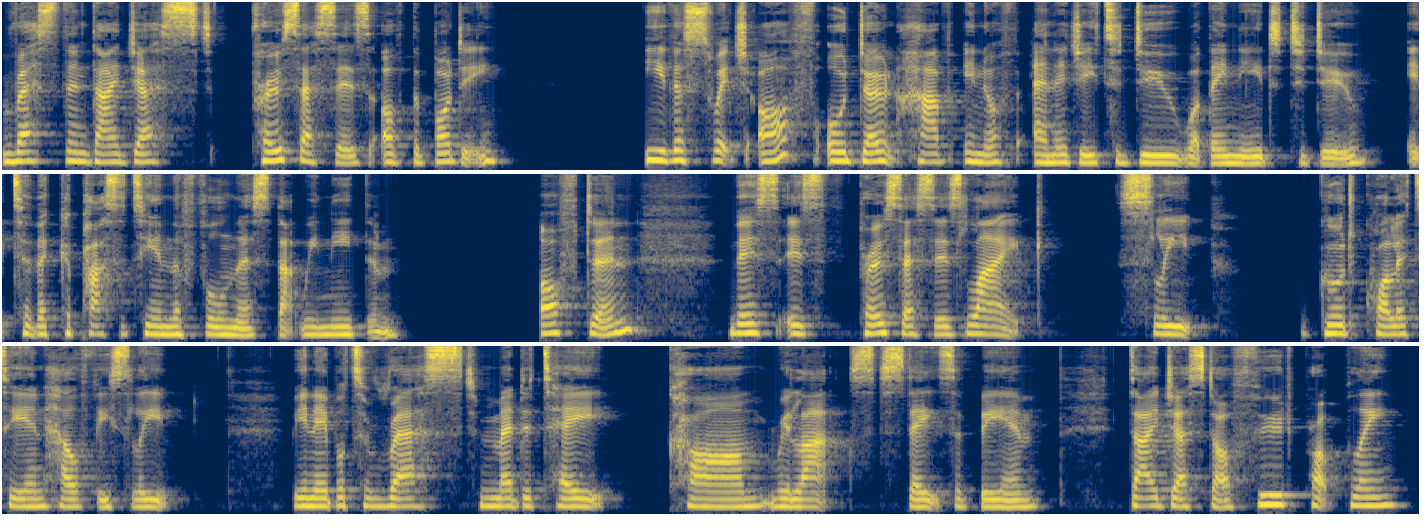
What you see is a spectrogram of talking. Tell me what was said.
rest and digest processes of the body either switch off or don't have enough energy to do what they need to do it to the capacity and the fullness that we need them. Often this is processes like sleep, good quality and healthy sleep, being able to rest, meditate, calm, relaxed states of being, digest our food properly,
